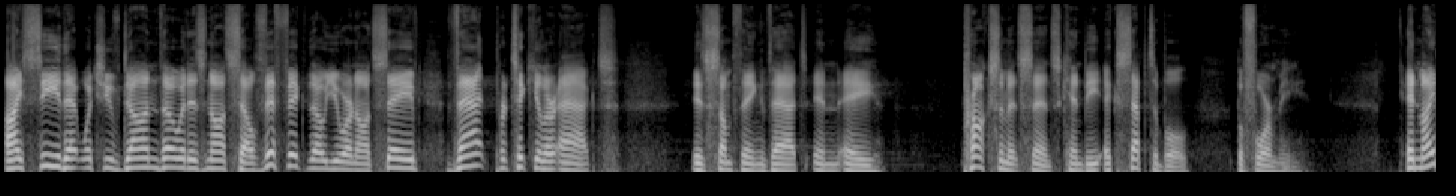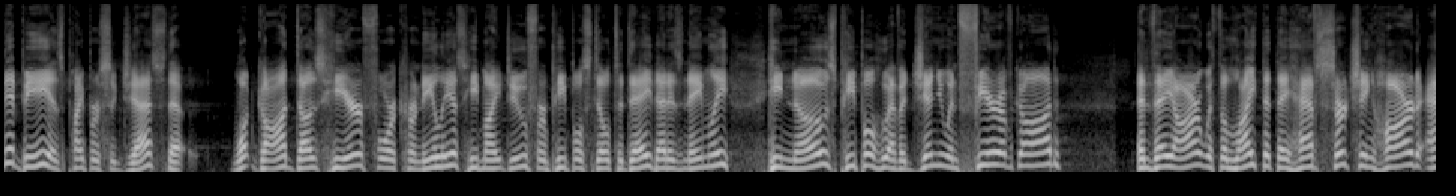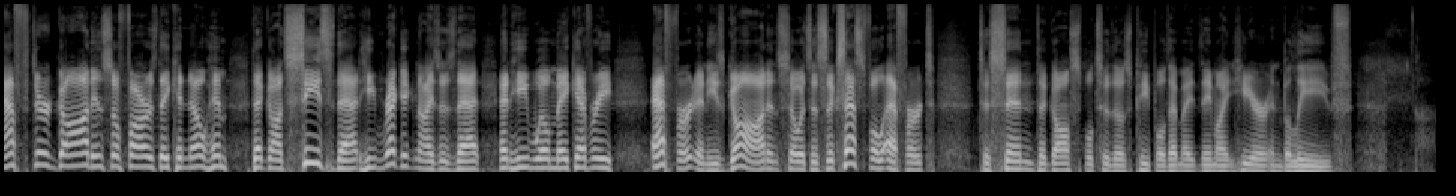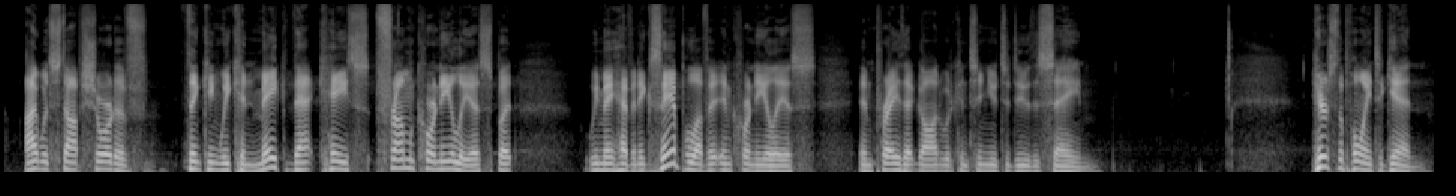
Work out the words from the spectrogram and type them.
I see that what you've done, though it is not salvific, though you are not saved, that particular act is something that, in a proximate sense, can be acceptable before me. And might it be, as Piper suggests, that what God does here for Cornelius, he might do for people still today? That is, namely, he knows people who have a genuine fear of God and they are, with the light that they have, searching hard after God insofar as they can know Him, that God sees that, He recognizes that, and He will make every effort, and He's God, and so it's a successful effort to send the gospel to those people that they might hear and believe. I would stop short of thinking we can make that case from Cornelius, but we may have an example of it in Cornelius and pray that God would continue to do the same. Here's the point again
